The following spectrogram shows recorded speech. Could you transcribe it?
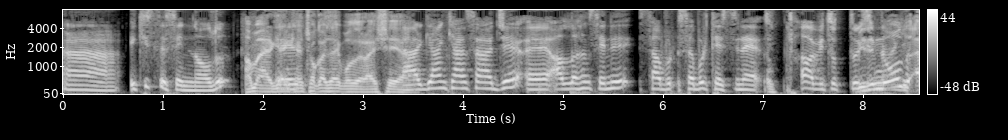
Ha, ikisi de senin oğlun. Ama ergenken Evet. çok acayip oluyor Ayşe ya. Ergenken sadece e, Allah'ın seni sabır sabır testine tabi tuttuğu Bizim ne oldu? geçti.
